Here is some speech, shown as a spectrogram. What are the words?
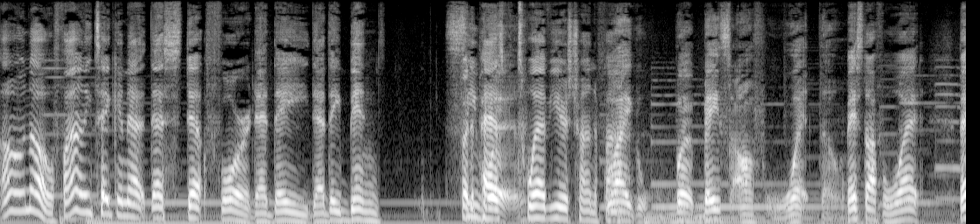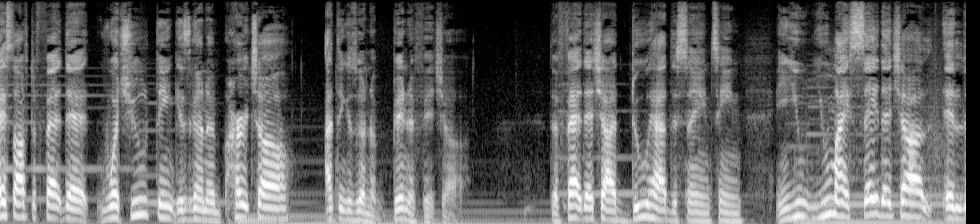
I don't know, finally taking that that step forward that they that they've been for the past what- twelve years trying to find. like, but based off what though? based off of what? Based off the fact that what you think is gonna hurt y'all, I think is gonna benefit y'all. The fact that y'all do have the same team, and you you might say that y'all it,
